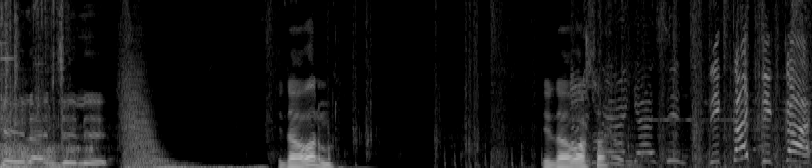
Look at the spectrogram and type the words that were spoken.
Çok eğlenceli. Bir daha var mı? Bir daha varsa. Dikkat dikkat.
